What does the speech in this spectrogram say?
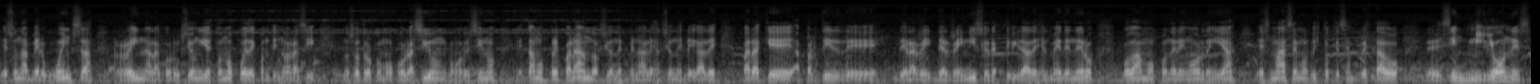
es una vergüenza, reina la corrupción y esto no puede continuar así. Nosotros como población, como vecinos, estamos preparando acciones penales, acciones legales para que a partir de, del reinicio de actividades el mes de enero podamos poner en orden ya. Es más, hemos visto que se han prestado 100 eh, millones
